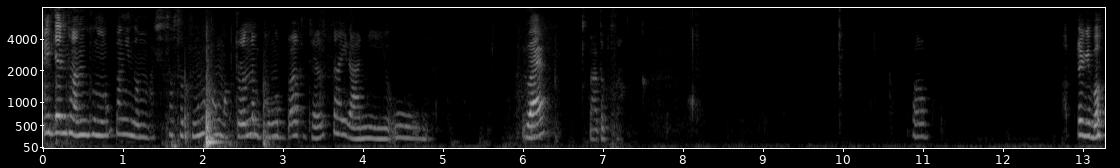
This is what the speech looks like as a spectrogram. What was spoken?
일단 저는 붕어빵이 너무 맛있어서 붕어빵 먹. 저는 붕어빵 제 스타일 아니에요. 왜? 맛없어. 어. 갑자기 뭐?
